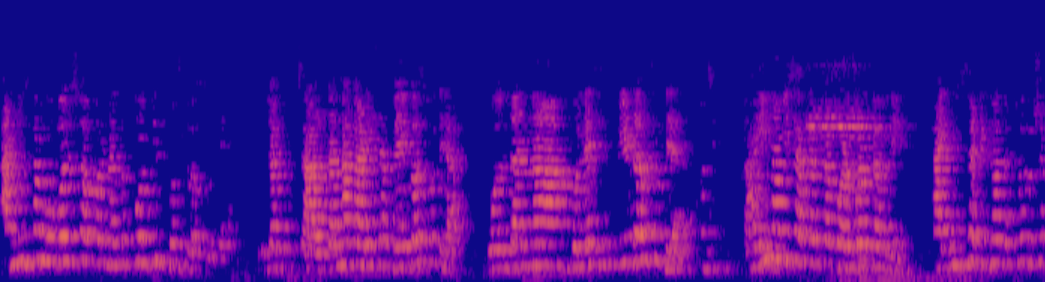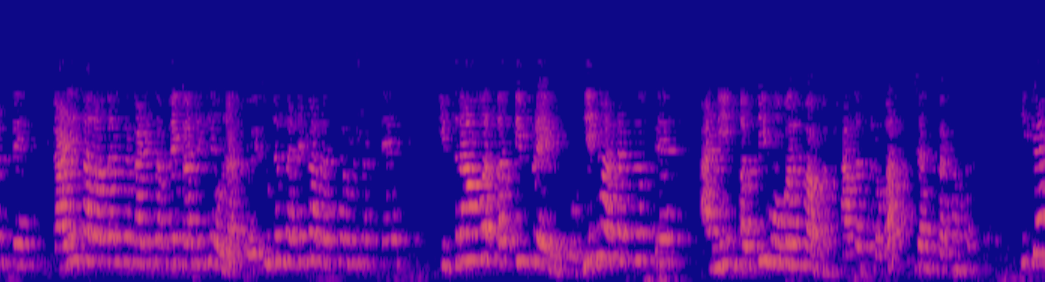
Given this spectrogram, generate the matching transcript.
आणि नुसता मोबाईल वापर कोणतीच गोष्ट असू द्या. तुमच्या चालताना गाडीचा वेग असू द्या बोलताना बोलण्याची स्पीड असू द्या म्हणजे काही ना विचार करता बडबड करणे. हा तुमच्यासाठी घातक ठरू शकते. गाडी चालवताना गाडीचा वेग आधी ठेवला तो तुमच्यासाठी घातक ठरू शकते. इतरांवर अतिप्रेम हे घातक ठरते आणि अति मोबाईल वापर हा तर सर्वात जास्त घातक ठीक आहे?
